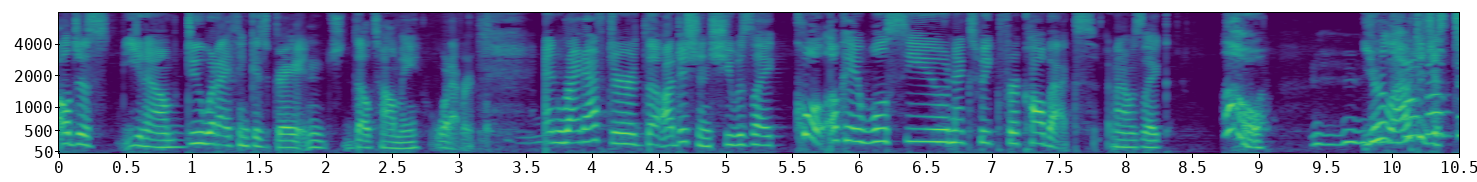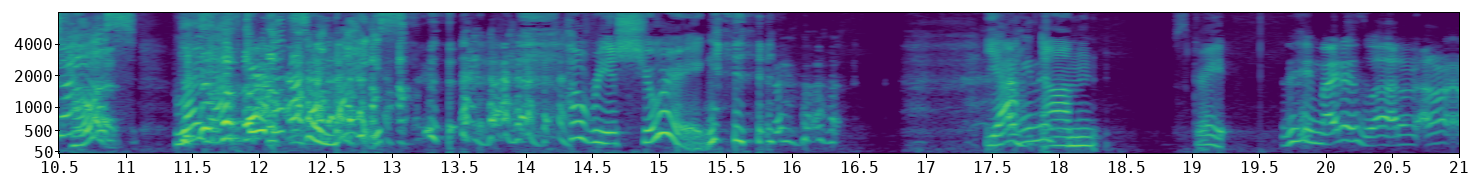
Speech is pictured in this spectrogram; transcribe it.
I'll just, you know, do what I think is great and they'll tell me whatever. And right after the audition, she was like, cool, okay, we'll see you next week for callbacks. And I was like, oh, you're allowed to just about tell us right after? That's so nice. How reassuring. yeah, I mean, um, it's great. They might as well. I don't. I don't.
